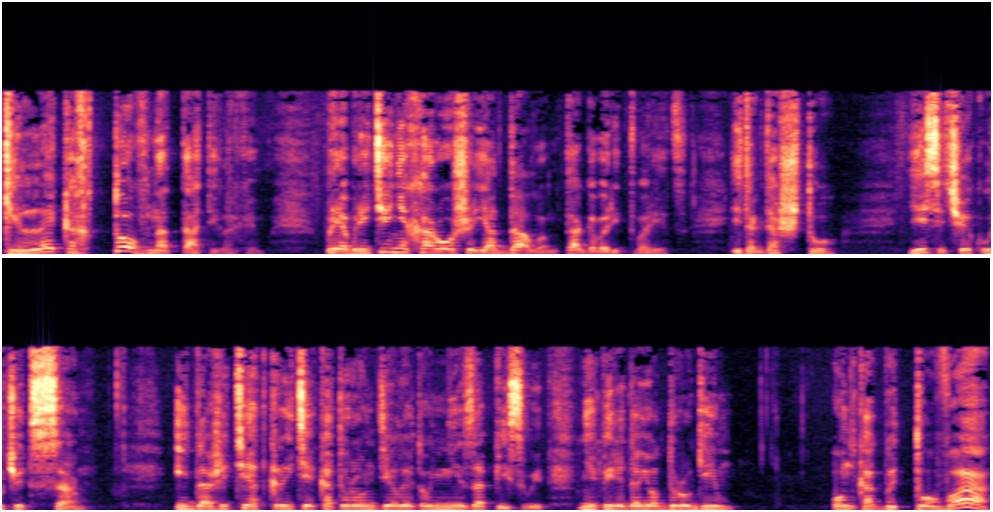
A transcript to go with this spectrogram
Килеках тов нататилахем. Приобретение хорошее я дал вам, так говорит Творец. И тогда что? Если человек учит сам, и даже те открытия, которые он делает, он не записывает, не передает другим, он как бы това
